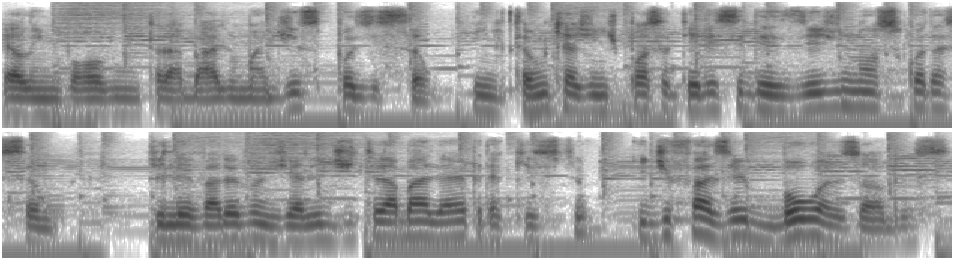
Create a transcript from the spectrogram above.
ela envolve um trabalho, uma disposição. Então que a gente possa ter esse desejo no nosso coração de levar o evangelho, de trabalhar para Cristo e de fazer boas obras,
